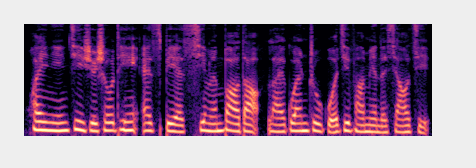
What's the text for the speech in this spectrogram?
欢迎您继续收听 SBS 新闻报道，来关注国际方面的消息。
